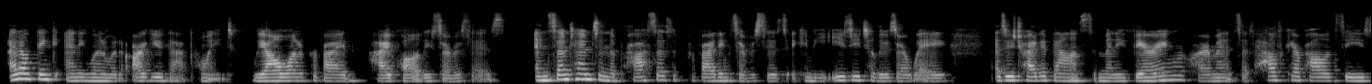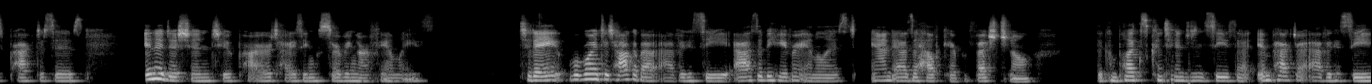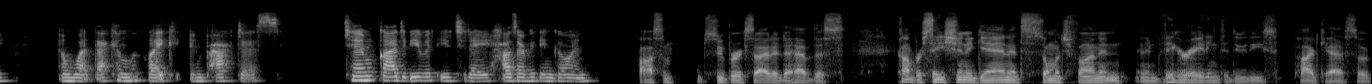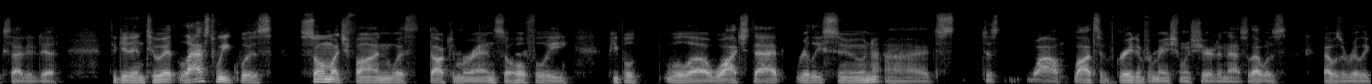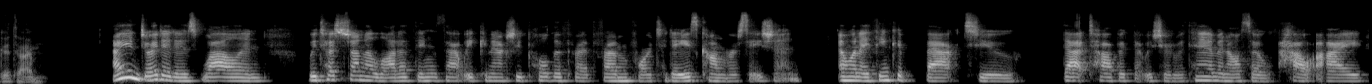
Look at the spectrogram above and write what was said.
I don't think anyone would argue that point. We all want to provide high quality services. And sometimes in the process of providing services, it can be easy to lose our way as we try to balance the many varying requirements of healthcare policies, practices, in addition to prioritizing serving our families. Today, we're going to talk about advocacy as a behavior analyst and as a healthcare professional, the complex contingencies that impact our advocacy, and what that can look like in practice. Tim, glad to be with you today. How's everything going? Awesome. I'm super excited to have this conversation again. It's so much fun and, and invigorating to do these podcasts. So excited to to get into it. Last week was so much fun with Dr. Moran. So hopefully people we'll uh, watch that really soon. Uh, it's just wow, lots of great information was shared in that. So that was that was a really good time. I enjoyed it as well, and we touched on a lot of things that we can actually pull the thread from for today's conversation. And when I think back to that topic that we shared with him, and also how I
